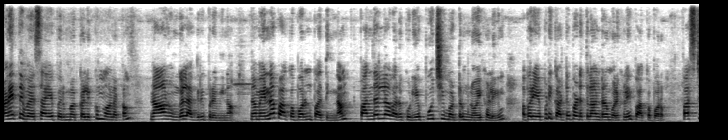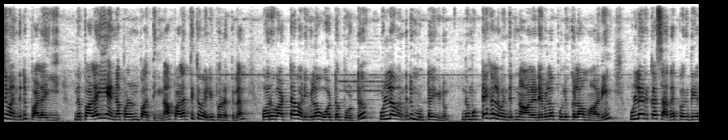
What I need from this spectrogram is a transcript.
அனைத்து விவசாய பெருமக்களுக்கும் வணக்கம். நான் உங்கள் அக்ரி பிரவீனா நம்ம என்ன பார்க்க போகிறோம்னு பார்த்தீங்கன்னா பந்தலில் வரக்கூடிய பூச்சி மற்றும் நோய்களையும் அப்புறம் எப்படி கட்டுப்படுத்தலான்ற முறைகளையும் பார்க்க போகிறோம் ஃபஸ்ட்டு வந்துட்டு பழகி. இந்த பழகி என்ன பண்ணணும்னு பார்த்தீங்கன்னா பழத்துக்கு வெளிப்புறத்தில் ஒரு வட்ட வடிவில் ஓட்டை போட்டு உள்ளே வந்துட்டு முட்டையிடும். இந்த முட்டைகள் வந்துட்டு நாளடைவில் புழுக்களாக மாறி உள்ளே இருக்க சதைப்பகுதியை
